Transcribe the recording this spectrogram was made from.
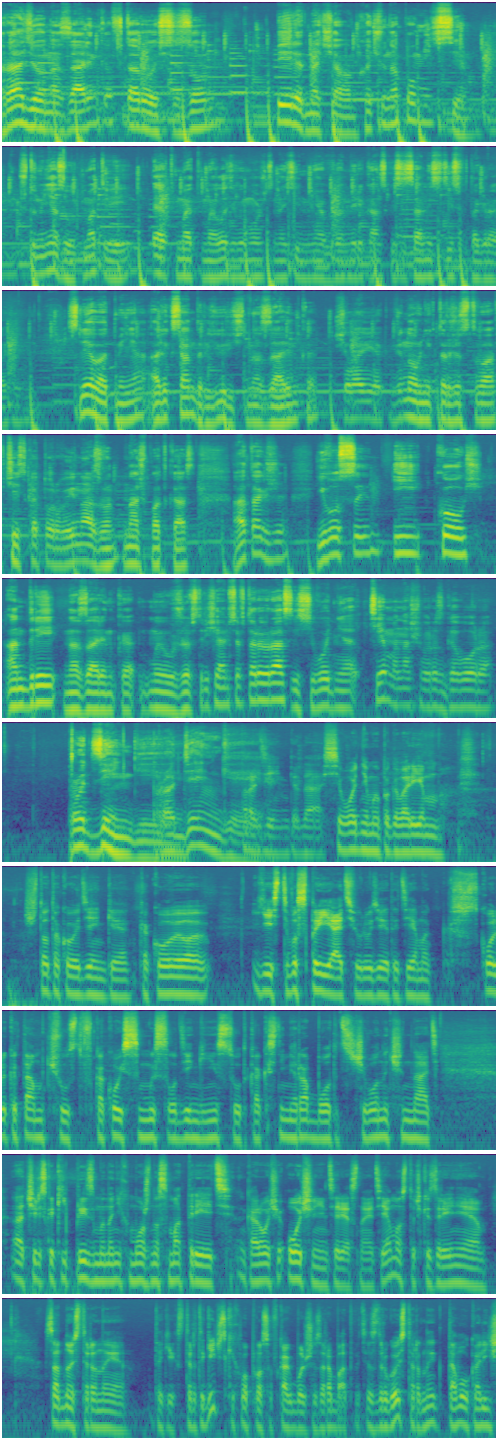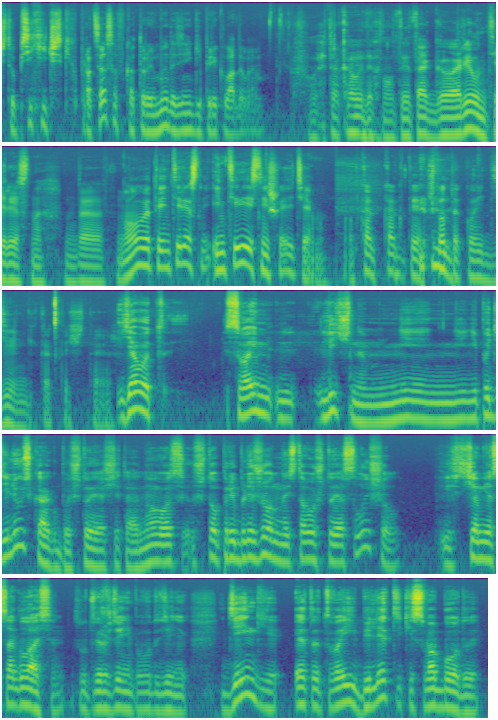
Радио Назаренко, второй сезон. Перед началом хочу напомнить всем, что меня зовут Матвей, at Matt Melody, вы можете найти меня в американской социальной сети с фотографией. Слева от меня Александр Юрьевич Назаренко, человек, виновник торжества, в честь которого и назван наш подкаст, а также его сын и коуч Андрей Назаренко. Мы уже встречаемся второй раз, и сегодня тема нашего разговора про деньги. Про деньги. Про деньги, да. Сегодня мы поговорим, что такое деньги, какое есть восприятие у людей этой темы, сколько там чувств, какой смысл деньги несут, как с ними работать, с чего начинать, а через какие призмы на них можно смотреть. Короче, очень интересная тема с точки зрения, с одной стороны, таких стратегических вопросов, как больше зарабатывать, а с другой стороны, того количества психических процессов, которые мы на деньги перекладываем. Фу, я только выдохнул. Ты так говорил, интересно. Да. Ну, это интересный, интереснейшая тема. Вот как, как ты, что такое деньги, как ты считаешь? Я вот своим личным не, не, не поделюсь, как бы, что я считаю, но вот что приближенно из того, что я слышал, и с чем я согласен с утверждением по поводу денег. Деньги – это твои билетики свободы.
